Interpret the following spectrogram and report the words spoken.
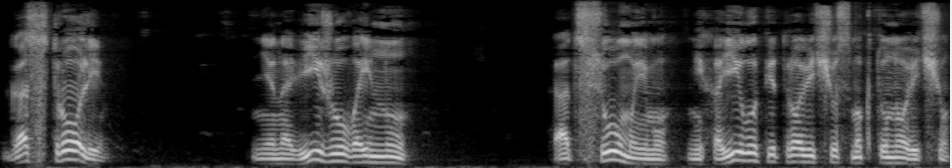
Гастроли. Ненавижу войну. Отцу моему, Михаилу Петровичу Смоктуновичу,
